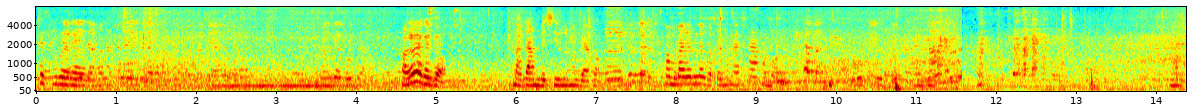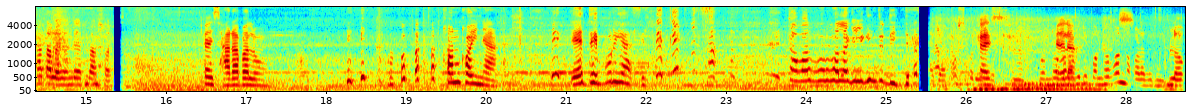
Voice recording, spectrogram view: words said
ফেচবুকৰ ভালো লাগে কিয় বাদাম বেছি হ'লে মই বেয়া পাওঁ সোমবাৰে বোলে গোটেই মাহে চাহ খাব গাইছ হাৰা পালোঁ। খন খইনা এতে পৰি আছিল। কাবাৰ কৰিব লাগিলে কিন্তু দিগদাৰ। গাইছ বন্ধ নকৰা যদি। ব্লক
